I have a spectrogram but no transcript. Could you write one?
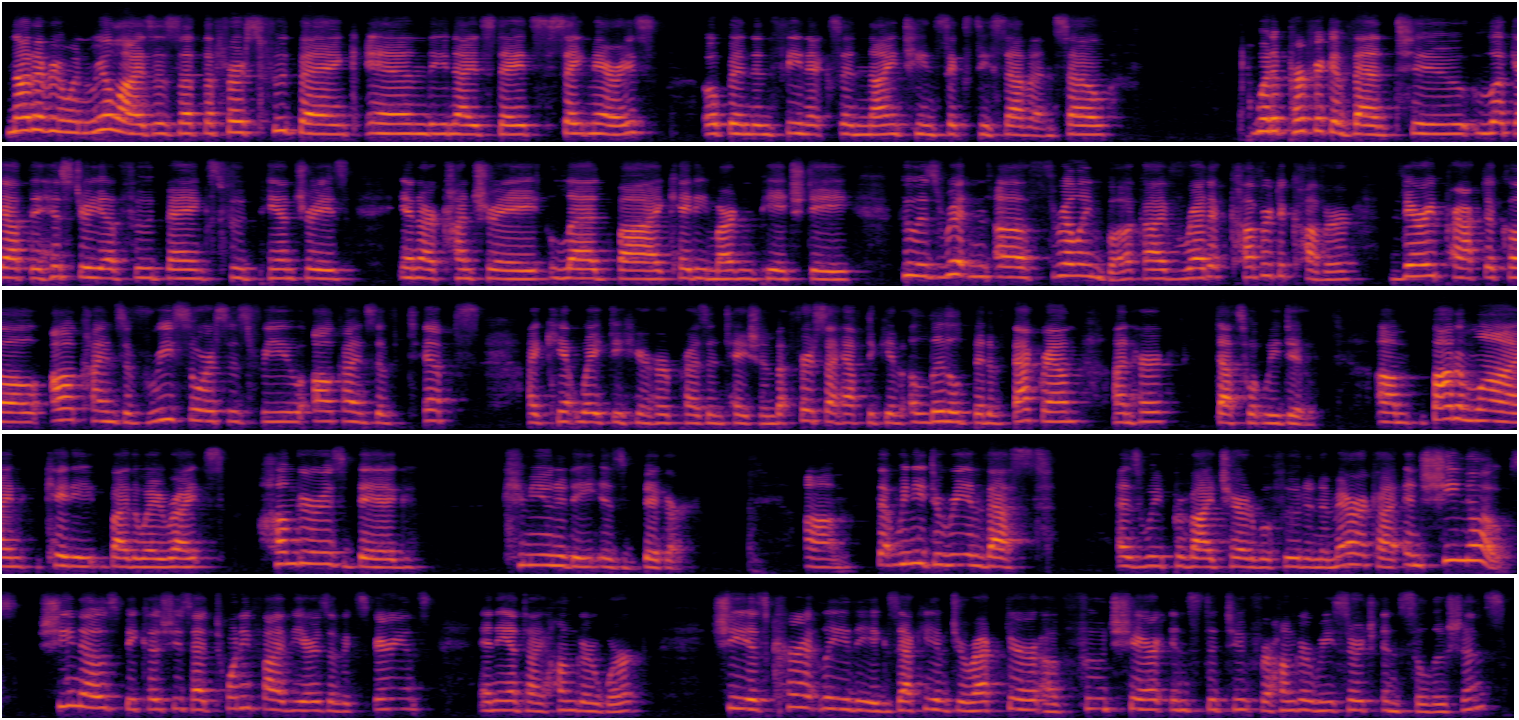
not everyone realizes that the first food bank in the United States, St. Mary's, opened in Phoenix in 1967. So what a perfect event to look at the history of food banks, food pantries in our country, led by Katie Martin, PhD, who has written a thrilling book. I've read it cover to cover, very practical, all kinds of resources for you, all kinds of tips I can't wait to hear her presentation. But first, I have to give a little bit of background on her. That's what we do. Um, bottom line, Katie, by the way, writes, hunger is big, community is bigger. Um, that we need to reinvest as we provide charitable food in America. And she knows, she knows because she's had 25 years of experience in anti-hunger work. She is currently the executive director of Food Share Institute for Hunger Research and Solutions.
